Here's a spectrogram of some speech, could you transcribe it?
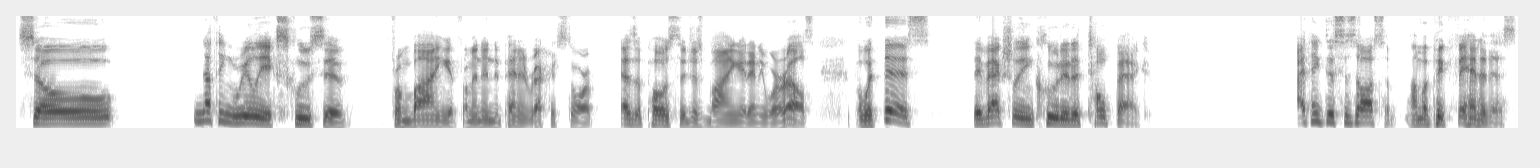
So nothing really exclusive from buying it from an independent record store as opposed to just buying it anywhere else. But with this, they've actually included a tote bag. I think this is awesome. I'm a big fan of this.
